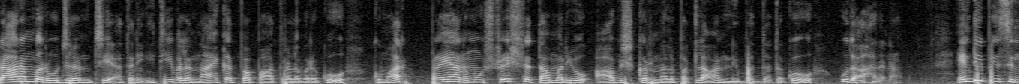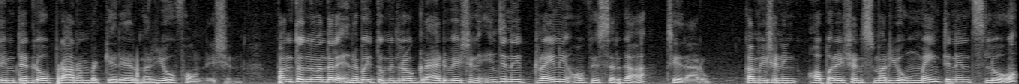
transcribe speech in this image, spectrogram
ప్రారంభ రోజుల నుంచి అతని ఇటీవల నాయకత్వ పాత్రల వరకు కుమార్ ప్రయాణము శ్రేష్టత మరియు ఆవిష్కరణల పట్ల నిబద్ధతకు ఉదాహరణ. ఎన్టీపీసీ లిమిటెడ్లో ప్రారంభ కెరియర్ మరియు ఫౌండేషన్. పంతొమ్మిది వందల ఎనభై తొమ్మిదిలో గ్రాడ్యుయేషన్ ఇంజనీర్ ట్రైనింగ్ ఆఫీసర్గా చేరారు. కమిషనింగ్ ఆపరేషన్స్ మరియు మెయింటెనెన్స్లో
